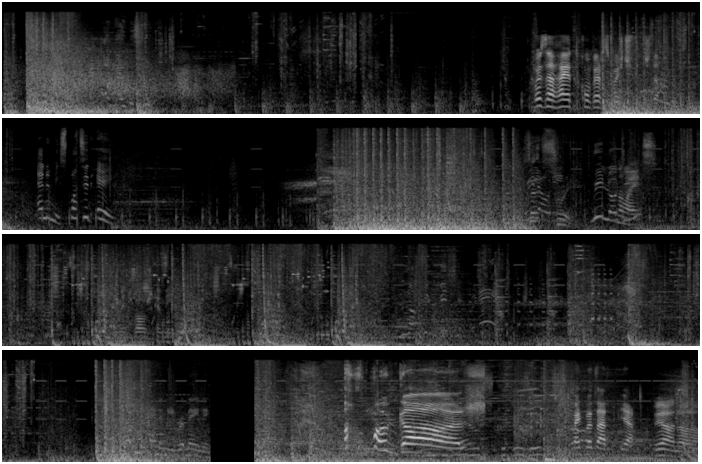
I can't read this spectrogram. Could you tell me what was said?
Depois a raia te conversa com estes filhos da puta. Não é isso. Tem menos caminhos. Remaining. Oh my gosh! Vai that, yeah. Yeah, no, não.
